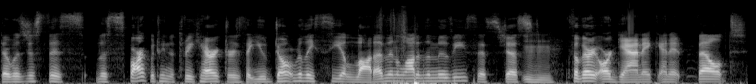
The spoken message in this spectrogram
there was just this this spark between the three characters that you don't really see a lot of in a lot of the movies. It's just mm-hmm. it felt very organic and it felt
